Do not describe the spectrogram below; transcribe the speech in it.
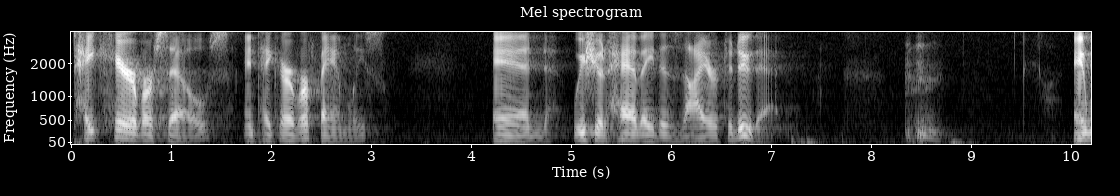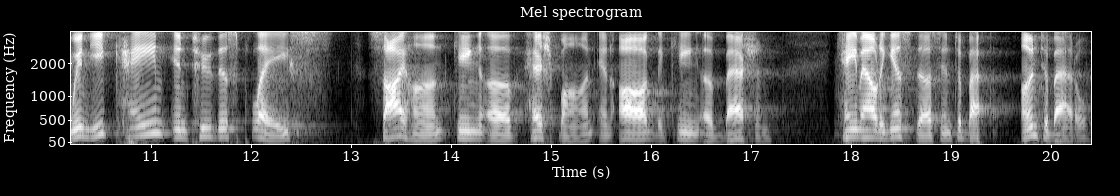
take care of ourselves and take care of our families, and we should have a desire to do that. and when ye came into this place, Sihon, king of Heshbon, and Og, the king of Bashan, came out against us into ba- unto battle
